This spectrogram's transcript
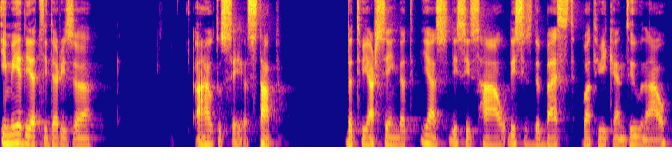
immediately there is a, how to say, a stop that we are saying that, yes, this is how, this is the best what we can do now,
